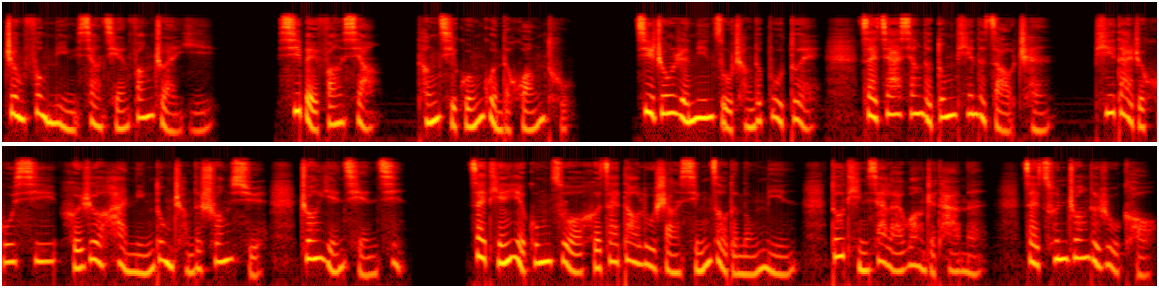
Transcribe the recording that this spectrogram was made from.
正奉命向前方转移。西北方向腾起滚滚的黄土。冀中人民组成的部队，在家乡的冬天的早晨，披带着呼吸和热汗凝冻成的霜雪，庄严前进。在田野工作和在道路上行走的农民，都停下来望着他们。在村庄的入口，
